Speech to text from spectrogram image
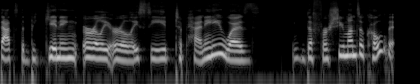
that's the beginning, early, early seed to Penny was the first few months of COVID.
